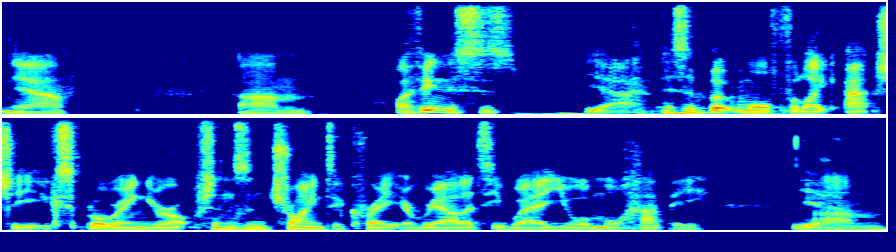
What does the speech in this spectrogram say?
Yeah. Um, I think this is yeah, it's a book more for like actually exploring your options and trying to create a reality where you're more happy. Yeah, Um,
